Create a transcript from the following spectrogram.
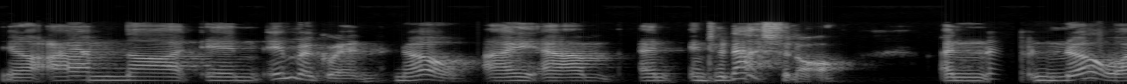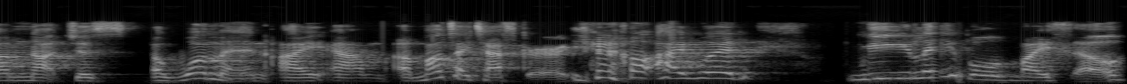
You know, I am not an immigrant. No, I am an international. And no, I'm not just a woman. I am a multitasker. You know, I would relabel myself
